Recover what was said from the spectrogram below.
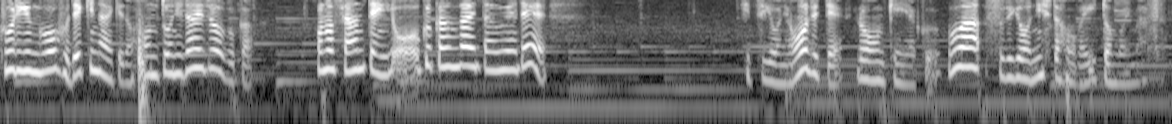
クーリングオフできないけど本当に大丈夫かこの3点よーく考えた上で、必要に応じてローン契約はするようにした方がいいと思います。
